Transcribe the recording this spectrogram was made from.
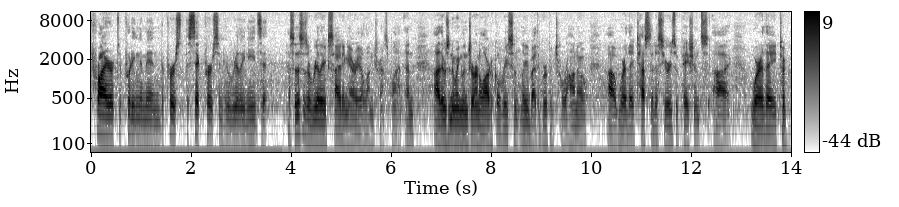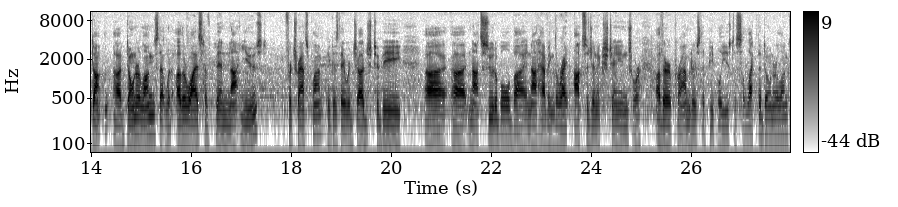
prior to putting them in the, the sick person who really needs it? So this is a really exciting area lung transplant. And uh, there was a New England Journal article recently by the group in Toronto uh, where they tested a series of patients uh, where they took don uh, donor lungs that would otherwise have been not used for transplant because they were judged to be uh, uh, not suitable by not having the right oxygen exchange or other parameters that people use to select the donor lungs.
